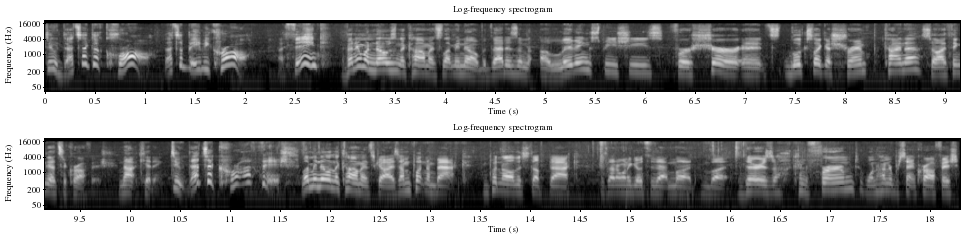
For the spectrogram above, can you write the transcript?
Dude, that's like a craw. That's a baby craw. I think. If anyone knows in the comments, let me know. But that is an, a living species for sure, and it looks like a shrimp, kinda. So I think that's a crawfish. Not kidding. Dude, that's a crawfish. Let me know in the comments, guys. I'm putting them back. I'm putting all this stuff back because I don't want to go through that mud. But there is a confirmed 100% crawfish.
